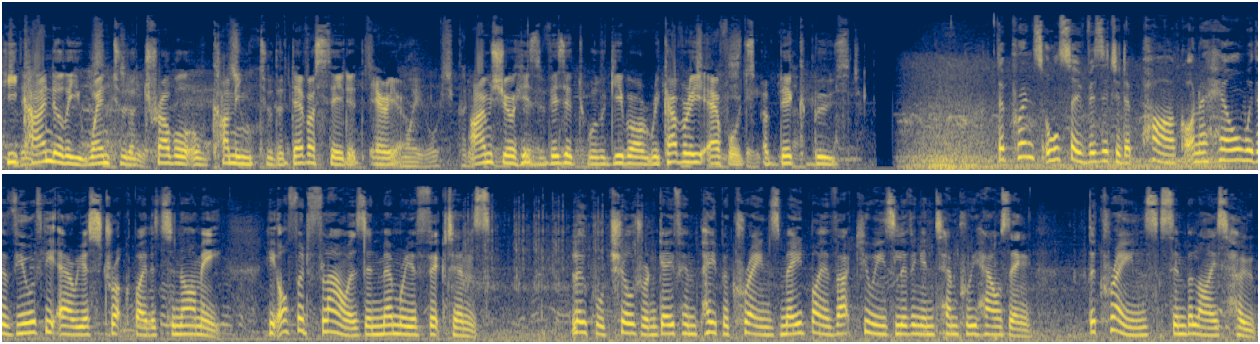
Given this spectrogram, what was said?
He kindly went to the trouble of coming to the devastated area. I'm sure his visit will give our recovery efforts a big boost. The prince also visited a park on a hill with a view of the area struck by the tsunami. He offered flowers in memory of victims. Local children gave him paper cranes made by evacuees living in temporary housing. The cranes symbolize hope.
